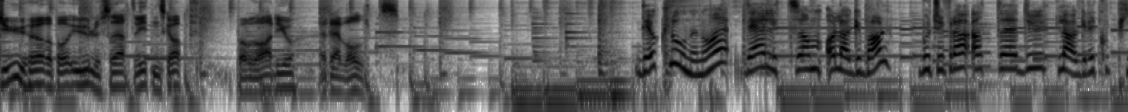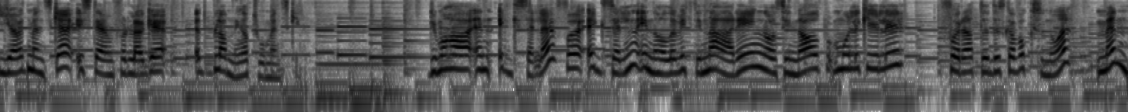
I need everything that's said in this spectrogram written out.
Du hører på Uillustrert vitenskap på Radio Revolt. Det å klone noe, det er litt som å lage barn. Bortsett fra at eh, du lager et kopi av et menneske istedenfor å lage et blanding av to mennesker. Du må ha en eggcelle, for eggcellen inneholder viktig næring og signalmolekyler for at det skal vokse noe. Men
